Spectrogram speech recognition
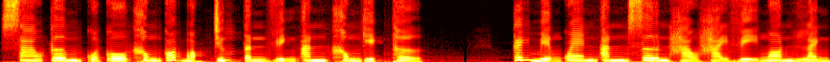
Sao cơm của cô không có bọc trứng tần vịnh ăn không kịp thở. Cái miệng quen ăn sơn hào hải vị ngon lành.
